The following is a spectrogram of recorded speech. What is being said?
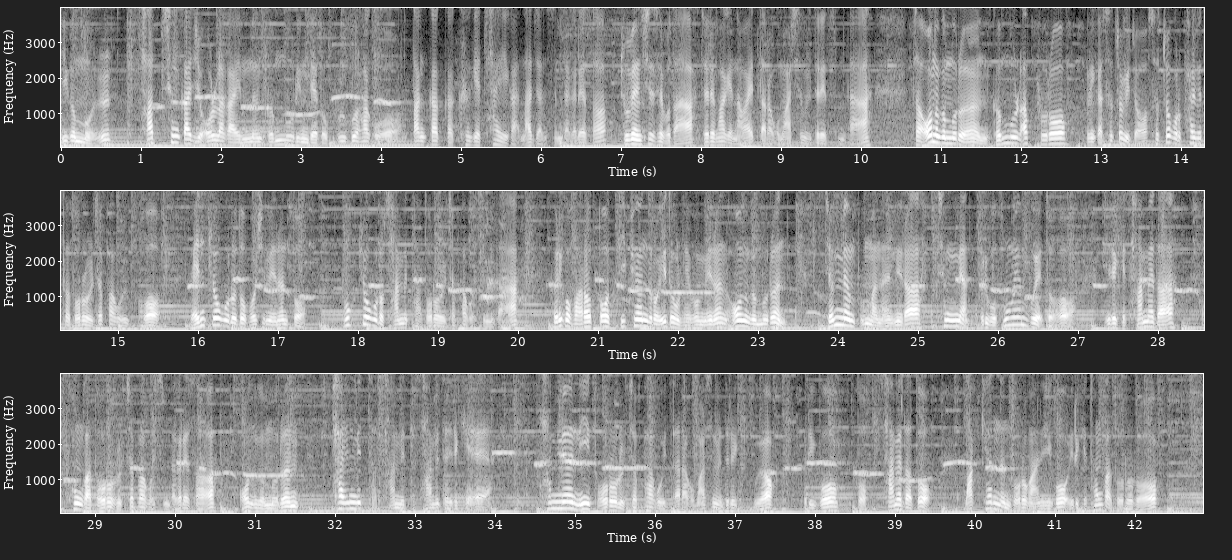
이 건물 4층까지 올라가 있는 건물인데도 불구하고 땅값과 크게 차이가 나지 않습니다. 그래서 주변 시세보다 저렴하게 나와 있다고 말씀을 드렸습니다. 자, 오늘 건물은 건물 앞으로 그러니까 서쪽이죠. 서쪽으로 8m 도로를 접하고 있고 왼쪽으로도 보시면은 또 북쪽으로 4m 도로를 접하고 있습니다. 그리고 바로 또 뒤편으로 이동을 해보면은 오늘 건물은 전면뿐만 아니라 측면 그리고 후면부에도 이렇게 4m 통과 도로를 접하고 있습니다. 그래서 오늘 건물은 8m, 4m, 4m 이렇게 3면이 도로를 접하고 있다라고 말씀을 드리고요. 그리고 또 4m도 막혔는 도로가 아니고 이렇게 통과 도로로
